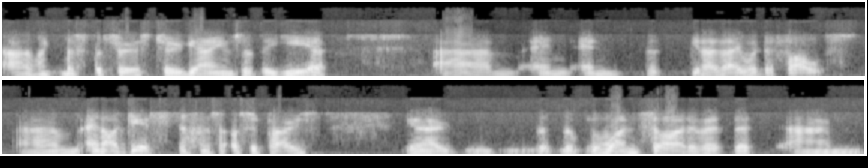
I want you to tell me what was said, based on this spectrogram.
I think, missed the first two games of the year, um, and and the, you know they were defaults. Um, and I guess I suppose you know the, the, one side of it that um,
